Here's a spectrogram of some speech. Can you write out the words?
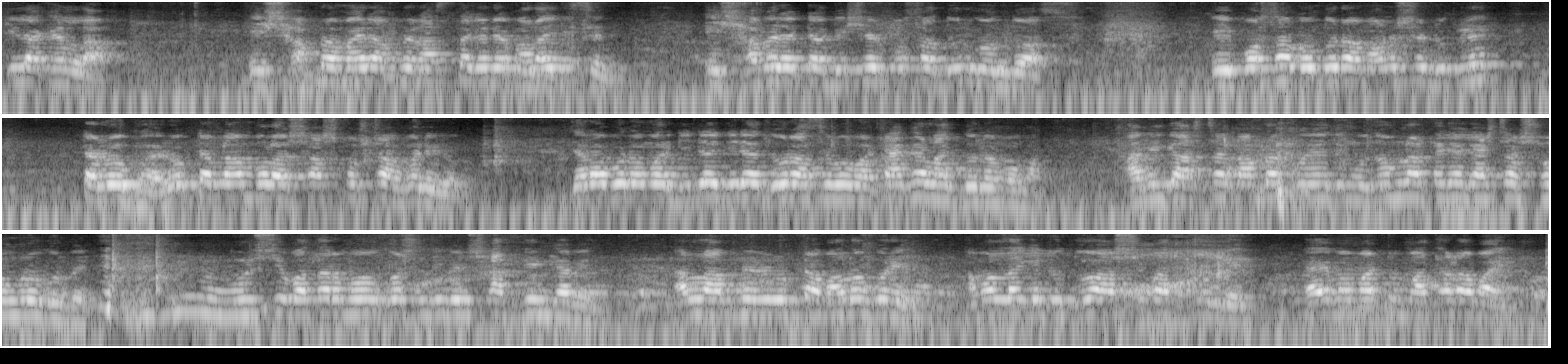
কি লাখের লাভ? এই সাপটা মাইরা আপনি রাস্তাঘাটে ফালাই দিচ্ছেন এই সাপের একটা বিষের পচা দুর্গন্ধ আছে। এই পচা গন্ধটা মানুষে ঢুকলে একটা রোগ হয়। রোগটার নাম বলা হয় শ্বাসকষ্ট হাঁপানি রোগ। যারা বলে, আমার গিটা গিটা জোর আছে বাবা, টাকা লাগতো না মামা আমি গাছটার নামটা কয়ে দিব জংলার থেকে গাছটা সংগ্রহ করবেন। তুলসী পাতার মুখ কষে দিবেন, সাত দিন খাবেন। আল্লাহ আপনার রোগটা ভালো করে আমার লাগে একটু দোয়া আশীর্বাদ করবেন। এই মামা, একটু মাথাটা বাইর কর।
